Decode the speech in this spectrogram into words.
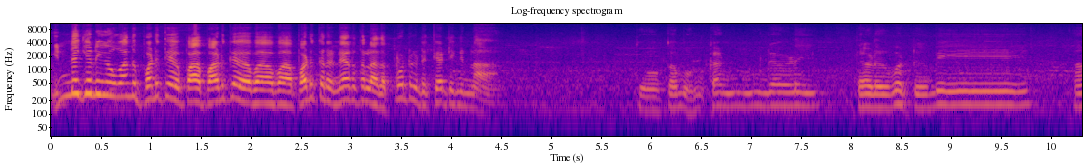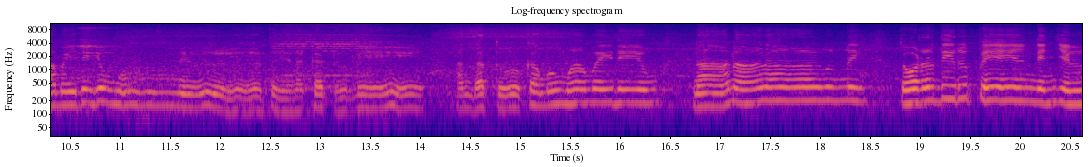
இன்றைக்கி நீங்கள் உட்காந்து படுக்க ப படுக்க படுக்கிற நேரத்தில் அதை போட்டுக்கிட்டு கேட்டிங்கன்னா தூக்கம் உன் கண்களை தழுவட்டுமே அமைதியும் உன் திறக்கட்டுமே அந்த தூக்கமும் அமைதியும் நானானால் உன்னை தொடர்ந்திருப்பேன் நெஞ்சில்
